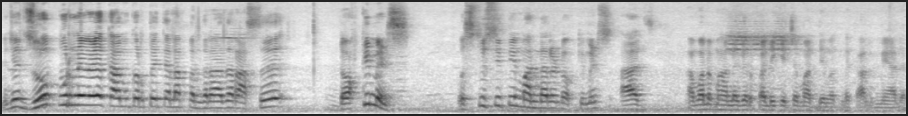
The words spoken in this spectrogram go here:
म्हणजे जो पूर्ण वेळ काम करतोय त्याला पंधरा हजार असं डॉक्युमेंट्स वस्तुस्थिती मानणारं डॉक्युमेंट्स आज आम्हाला महानगरपालिकेच्या माध्यमातून काल मिळालं.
